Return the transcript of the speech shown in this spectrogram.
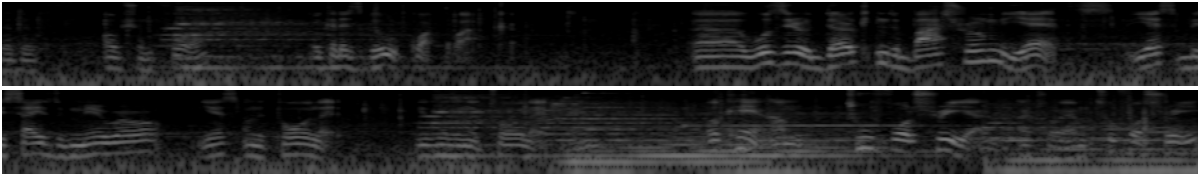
That option four. Okay, let's go. Quack quack. Uh, was there a duck in the bathroom? Yes. yes, besides the mirror, yes, on the toilet. It was on the toilet. Okay, I'm two for three. Actually, I'm two for three.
